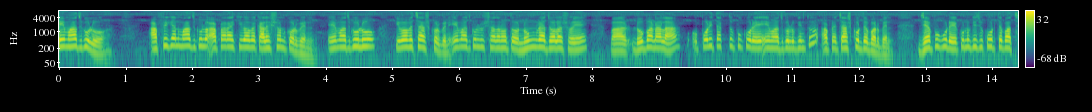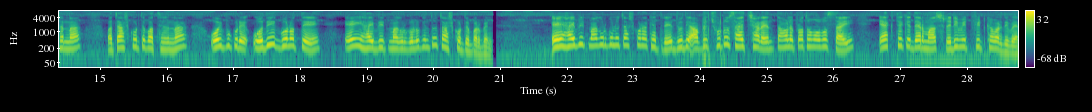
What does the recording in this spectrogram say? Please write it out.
এই মাছগুলো, আফ্রিকান মাছগুলো আপনারা কীভাবে কালেকশন করবেন? এই মাছগুলো কীভাবে চাষ করবেন? এই মাছগুলো সাধারণত নোংরা জলাশয়ে বা ডোবা নালা ও পরিত্যক্ত পুকুরে এই মাছগুলো কিন্তু আপনি চাষ করতে পারবেন। যে পুকুরে কোনো কিছু করতে পারছেন না বা চাষ করতে পারছেন না ওই পুকুরে অধিক ঘনত্বে এই হাইব্রিড মাগুরগুলো কিন্তু চাষ করতে পারবেন। এই হাইব্রিড মাগুরগুলো চাষ করার ক্ষেত্রে যদি আপনি ছোট সাইজ ছাড়েন, তাহলে প্রথম অবস্থায় এক থেকে দেড় মাস রেডিমেড ফিড খাবার দিবেন।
